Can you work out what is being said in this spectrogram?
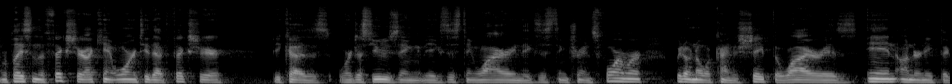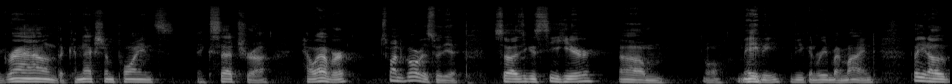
replacing the fixture, I can't warranty that fixture because we're just using the existing wiring, the existing transformer. We don't know what kind of shape the wire is in, underneath the ground, the connection points, etc. However, I just want to go over this with you. So as you can see here, um, well, maybe if you can read my mind, but you know,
